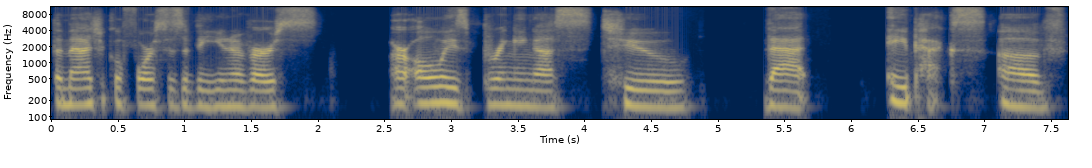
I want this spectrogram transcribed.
the magical forces of the universe are always bringing us to that apex of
